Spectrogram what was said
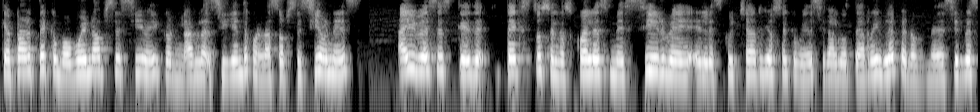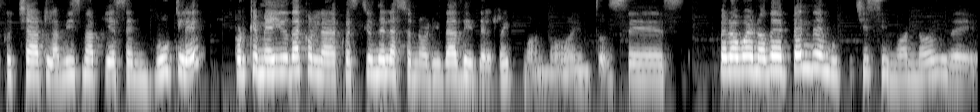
que aparte como buena obsesiva y con, habla, siguiendo con las obsesiones, hay veces que textos en los cuales me sirve el escuchar, yo sé que voy a decir algo terrible, pero me sirve escuchar la misma pieza en bucle porque me ayuda con la cuestión de la sonoridad y del ritmo, ¿no? Entonces, pero bueno, depende muchísimo, ¿no? De,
